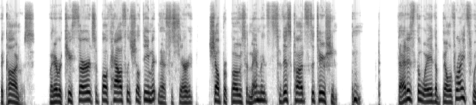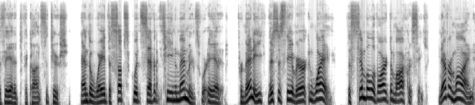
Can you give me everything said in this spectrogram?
the Congress. Whenever two thirds of both houses shall deem it necessary, shall propose amendments to this Constitution. that is the way the Bill of Rights was added to the Constitution, and the way the subsequent 17 amendments were added. For many, this is the American way, the symbol of our democracy. Never mind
